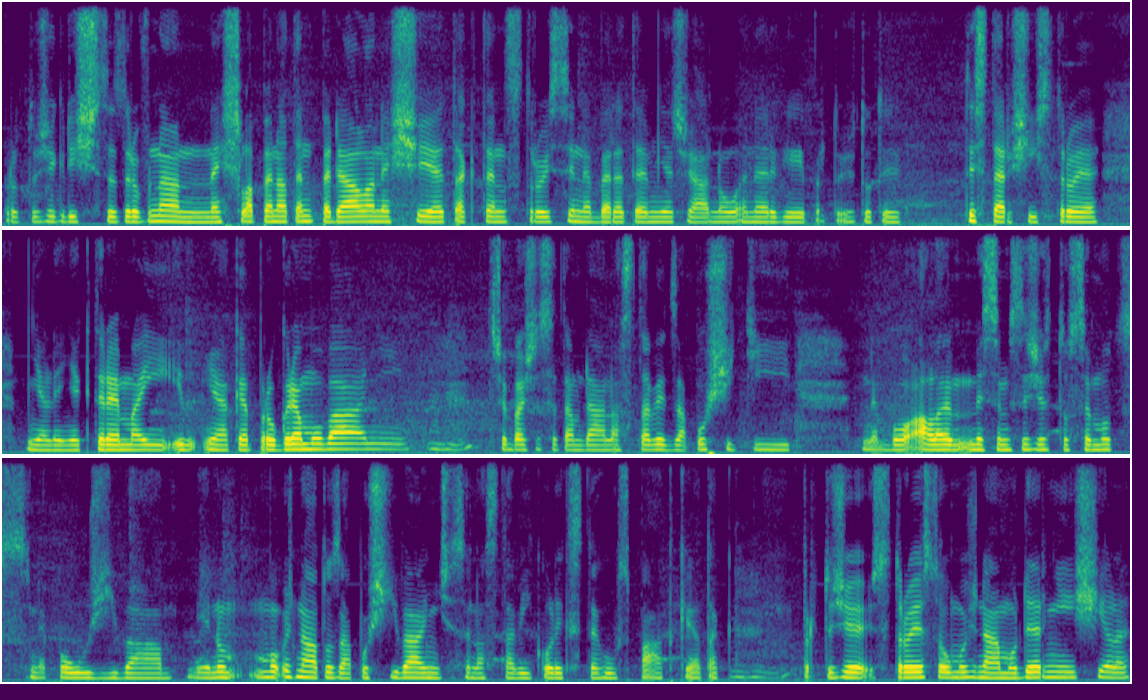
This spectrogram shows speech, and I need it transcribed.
protože když se zrovna nešlape na ten pedál a nešije, tak ten stroj si nebere téměř žádnou energii, protože to ty ty starší stroje měly. Některé mají i nějaké programování, mm-hmm. třeba, že se tam dá nastavit za pošití, nebo ale myslím si, že to se moc nepoužívá, jenom možná to zapošívání, že se nastaví kolik stehů zpátky a tak, mm-hmm. protože stroje jsou možná modernější, ale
